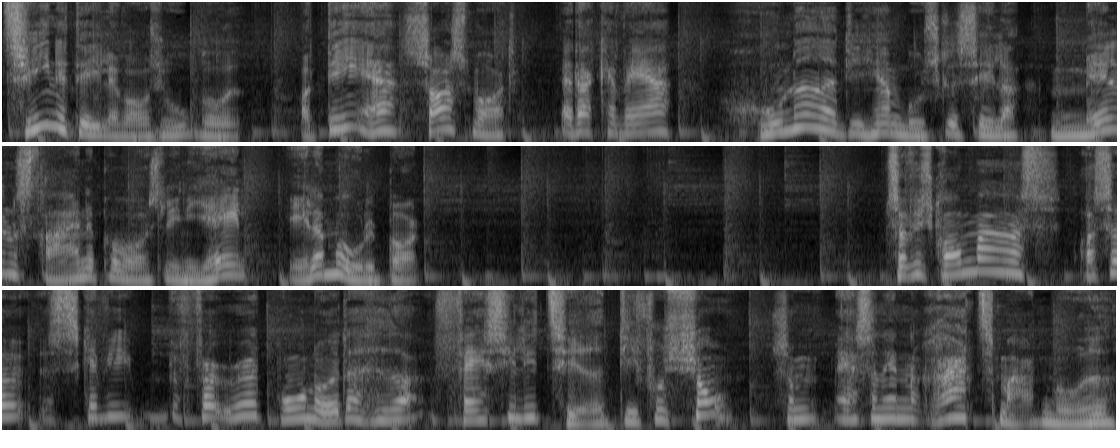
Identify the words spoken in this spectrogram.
tiende del af vores ubåd. Og det er så småt, at der kan være 100 af de her muskelceller mellem stregene på vores lineal eller målebånd. Så vi skrumper os, og så skal vi for øvrigt bruge noget, der hedder faciliteret diffusion, som er sådan en ret smart måde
